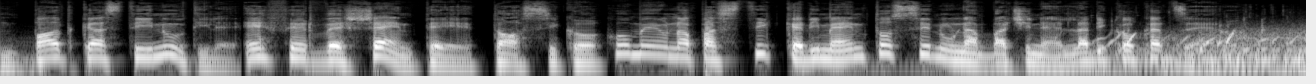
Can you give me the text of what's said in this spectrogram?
Un podcast inutile, effervescente e tossico, come una pasticca di mentos in una bacinella di Coca Zero.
